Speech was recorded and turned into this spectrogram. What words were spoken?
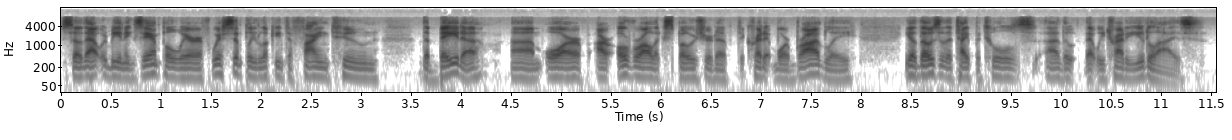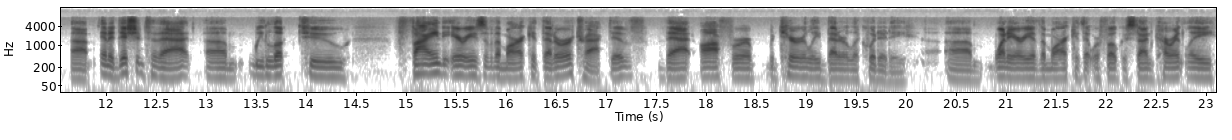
So that would be an example where if we're simply looking to fine tune the beta um, or our overall exposure to, to credit more broadly, you know, those are the type of tools uh, that, that, we try to utilize. Uh, in addition to that, um, we look to find areas of the market that are attractive that offer materially better liquidity. Uh, one area of the market that we're focused on currently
